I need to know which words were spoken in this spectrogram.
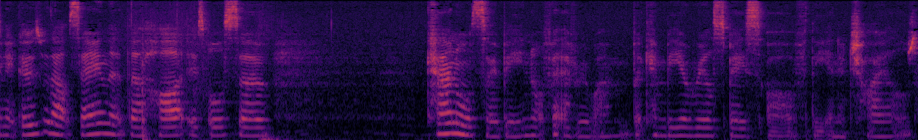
And it goes without saying that the heart is also, can also be, not for everyone, but can be a real space of the inner child,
